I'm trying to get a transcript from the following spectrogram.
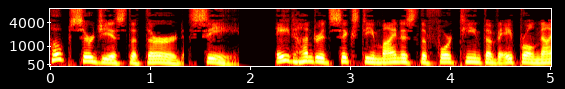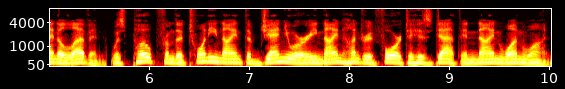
Pope Sergius III c. 860 the 14th of April 911 was pope from the 29th of January 904 to his death in 911.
